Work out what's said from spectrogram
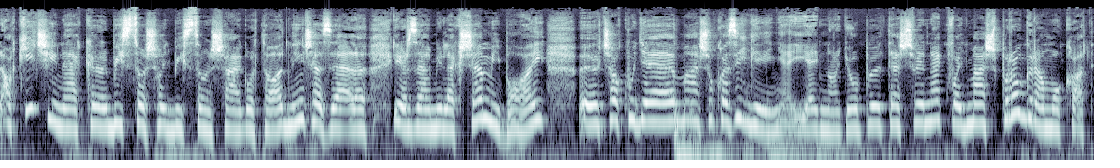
A kicsinek biztos, hogy biztonságot ad, nincs ezzel érzelmileg semmi baj, csak ugye mások az igényei egy nagyobb testvérnek, vagy más programokat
